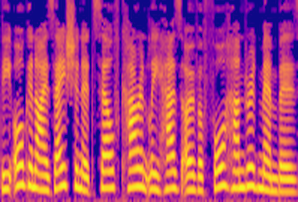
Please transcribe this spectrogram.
The organization itself currently has over 400 members.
